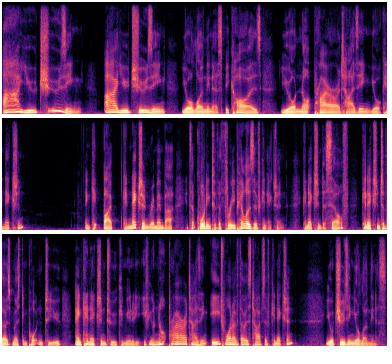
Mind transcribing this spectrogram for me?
are you choosing? Are you choosing your loneliness because you're not prioritizing your connection? And by connection, remember, it's according to the three pillars of connection connection to self, connection to those most important to you, and connection to community. If you're not prioritizing each one of those types of connection, you're choosing your loneliness.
